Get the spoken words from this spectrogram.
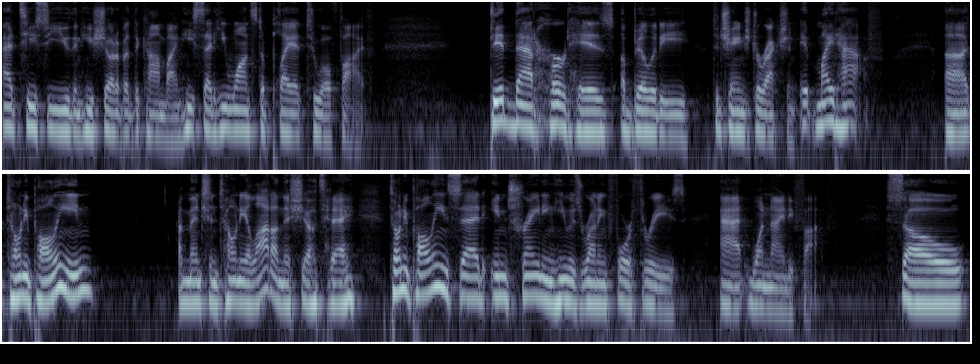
at TCU than he showed up at the combine. He said he wants to play at 205. Did that hurt his ability to change direction? It might have. Uh, Tony Pauline I mentioned Tony a lot on this show today. Tony Pauline said in training he was running four threes at 195. So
